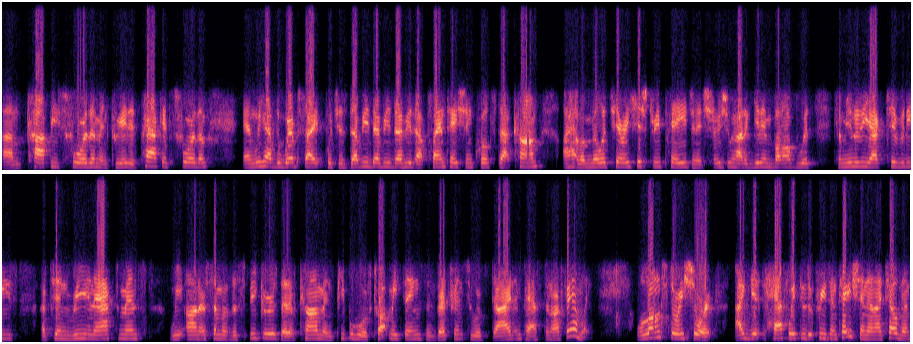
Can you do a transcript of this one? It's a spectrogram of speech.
um, copies for them and created packets for them. And we have the website, which is www.plantationquilts.com. I have a military history page, and it shows you how to get involved with community activities, attend reenactments. We honor some of the speakers that have come and people who have taught me things and veterans who have died and passed in our family. Well, long story short, I get halfway through the presentation and I tell them,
